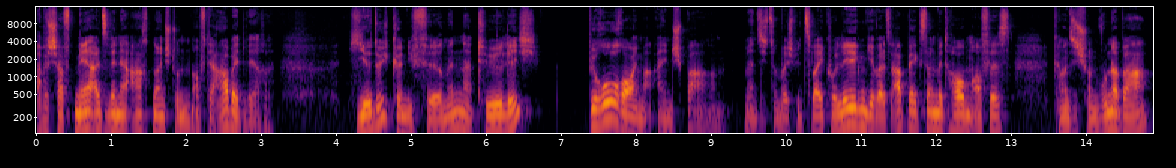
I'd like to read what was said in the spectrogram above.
aber schafft mehr, als wenn er acht, neun Stunden auf der Arbeit wäre. Hierdurch können die Firmen natürlich Büroräume einsparen. Wenn sich zum Beispiel zwei Kollegen jeweils abwechseln mit Homeoffice, kann man sich schon wunderbar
